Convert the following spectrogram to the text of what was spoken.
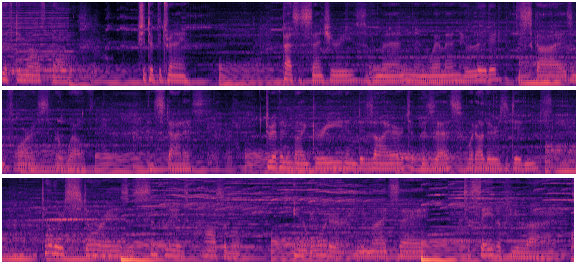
50 mothballs. She took the train. Past the centuries of men and women who looted the skies and forests for wealth and status driven by greed and desire to possess what others didn't. Tell their stories as simply as possible, in order, you might say, to save a few lives.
